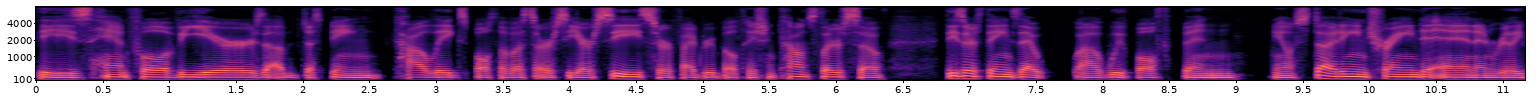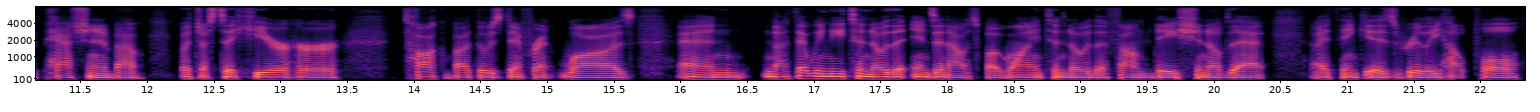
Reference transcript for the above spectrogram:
these handful of years of just being colleagues. Both of us are CRC, certified rehabilitation counselors. So these are things that uh, we've both been you know studying trained in and really passionate about but just to hear her talk about those different laws and not that we need to know the ins and outs but wanting to know the foundation of that i think is really helpful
